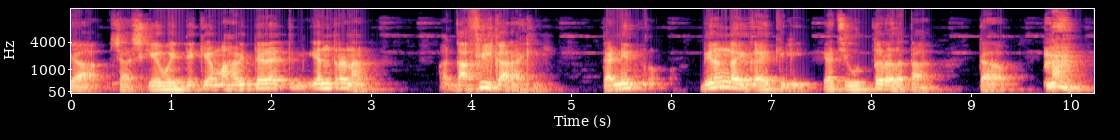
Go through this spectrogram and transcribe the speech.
या शासकीय वैद्यकीय महाविद्यालयातील यंत्रणा गाफील का राहिली. त्यांनी दिरंगाई काय केली याची उत्तरं आता त्या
